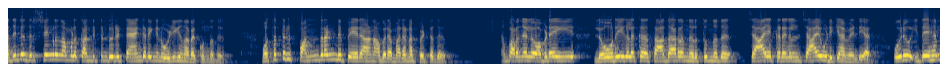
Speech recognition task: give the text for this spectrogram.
അതിന്റെ ദൃശ്യങ്ങൾ നമ്മൾ കണ്ടിട്ടുണ്ട് ഒരു ടാങ്കർ ഇങ്ങനെ ഒഴുകി നടക്കുന്നത്. മൊത്തത്തിൽ പന്ത്രണ്ട് പേരാണ് അവരെ മരണപ്പെട്ടത്. ഞാൻ പറഞ്ഞല്ലോ അവിടെ ഈ ലോറികളൊക്കെ സാധാരണ നിർത്തുന്നത് ചായക്കടകളിൽ ചായ കുടിക്കാൻ വേണ്ടിയാണ്. ഒരു ഇദ്ദേഹം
